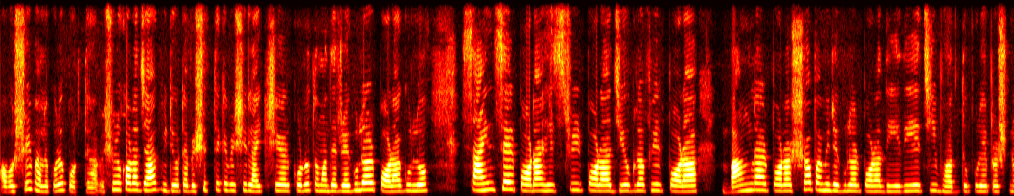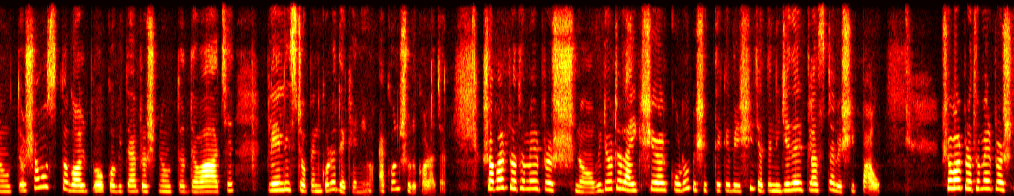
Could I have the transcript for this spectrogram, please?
অবশ্যই ভালো করে পড়তে হবে। শুরু করা যাক। ভিডিওটা বেশির থেকে বেশি লাইক শেয়ার করো। তোমাদের রেগুলার পড়াগুলো সায়েন্সের পড়া হিস্ট্রির পড়া জিওগ্রাফির পড়া, বাংলার পড়া, সব আমি রেগুলার পড়া দিয়ে দিয়েছি। ভদ্রপুরে প্রশ্ন উত্তর, সমস্ত গল্প কবিতার প্রশ্ন উত্তর দেওয়া আছে। প্লেলিস্ট ওপেন করে দেখে নিও। এখন শুরু করা যাক। সবার প্রথমের প্রশ্ন, ভিডিওটা লাইক শেয়ার করো বেশির থেকে বেশি, যাতে নিজেদের ক্লাসটা বেশি পাও। সবার প্রথমের প্রশ্ন,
